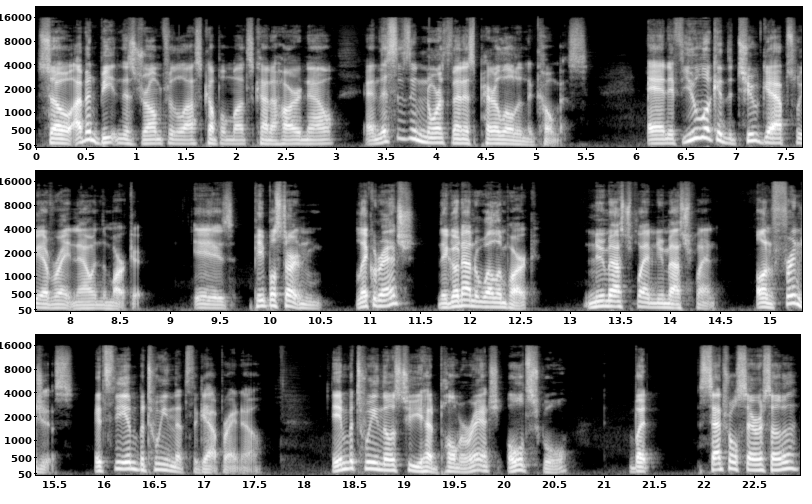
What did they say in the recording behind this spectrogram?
So I've been beating this drum for the last couple months kind of hard now, and this is in North Venice parallel to Nokomis. And if you look at the two gaps we have right now in the market, is people starting Lakewood Ranch, they go down to Wellen Park, new master plan, new master plan. On fringes, it's the in between that's the gap right now. In between those two, you had Palmer Ranch, old school, but central Sarasota,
